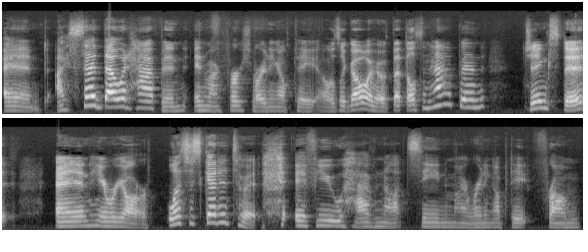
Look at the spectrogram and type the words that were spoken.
And I said that would happen in my first writing update. I was like, oh, I hope that doesn't happen. Jinxed it. And here we are. Let's just get into it. If you have not seen my writing update from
